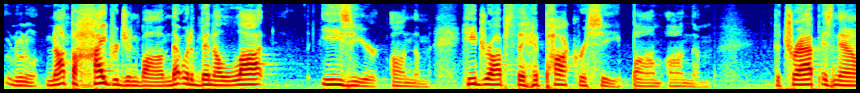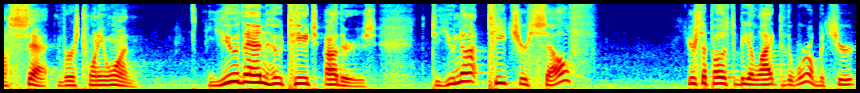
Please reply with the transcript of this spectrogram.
no, no, not the hydrogen bomb. That would have been a lot easier on them. He drops the hypocrisy bomb on them. The trap is now set. Verse 21. You then who teach others, do you not teach yourself? You're supposed to be a light to the world, but you're,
